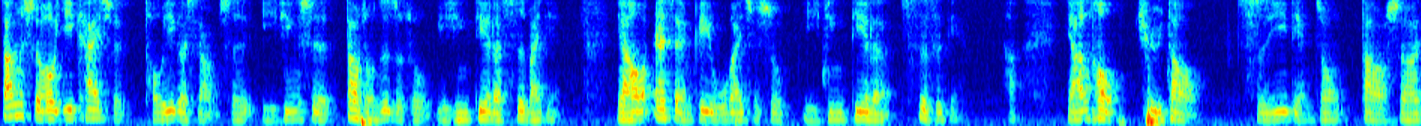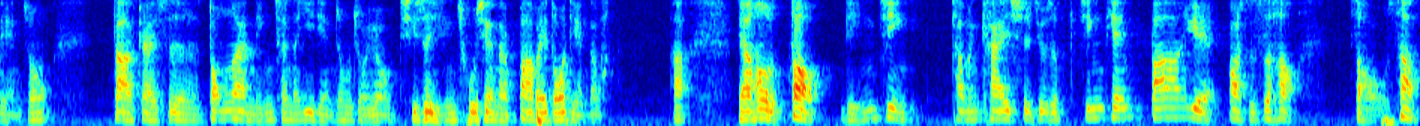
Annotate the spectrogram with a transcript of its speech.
当时候一开始头一个小时已经是道琼斯指数已经跌了四百点，然后 S M P 五百指数已经跌了四十点，好，然后去到十一点钟到十二点钟，大概是东岸凌晨的一点钟左右，其实已经出现了八百多点的了，啊，然后到临近。他们开市就是今天八月二十四号早上，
